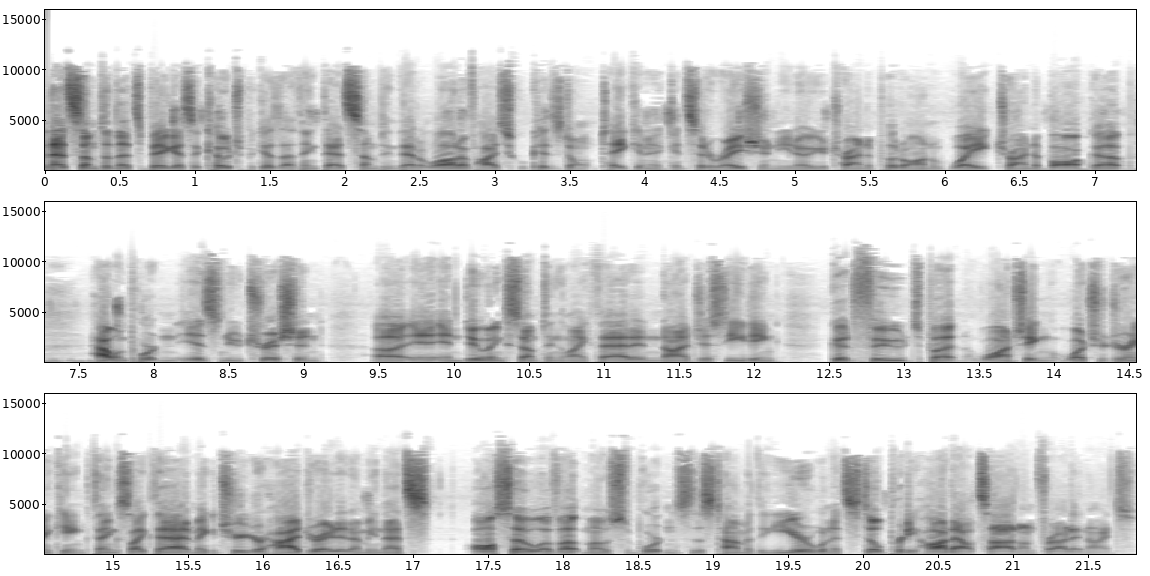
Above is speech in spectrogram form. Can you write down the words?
And that's something that's big as a coach because I think that's something that a lot of high school kids don't take into consideration. You know, you're trying to put on weight, trying to bulk up. How important is nutrition uh, in, in doing something like that, and not just eating good foods, but watching what you're drinking, things like that, making sure you're hydrated. I mean, that's also of utmost importance this time of the year when it's still pretty hot outside on Friday nights.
